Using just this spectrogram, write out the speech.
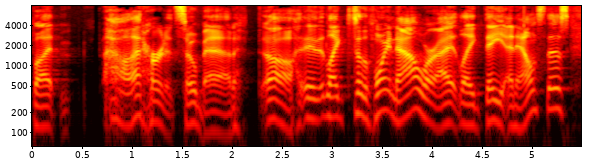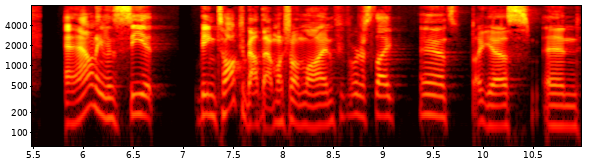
but oh, that hurt it so bad. Oh, it, like to the point now where I like they announced this and I don't even see it being talked about that much online. People are just like, yeah, it's, I guess. And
